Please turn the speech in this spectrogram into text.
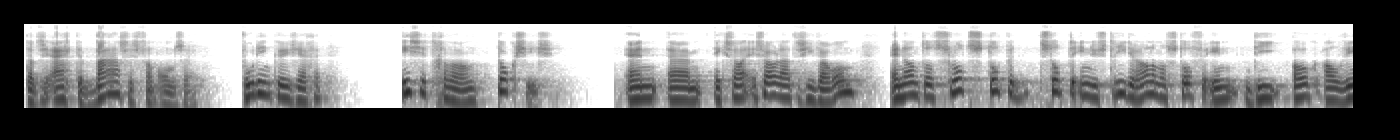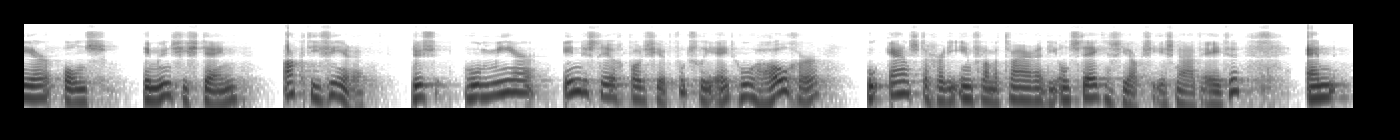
dat is eigenlijk de basis van onze voeding, kun je zeggen, is het gewoon toxisch. En ehm, ik zal zo laten zien waarom. En dan tot slot stoppen, stopt de industrie er allemaal stoffen in die ook alweer ons immuunsysteem activeren. Dus hoe meer industrieel geproduceerd voedsel je eet, hoe hoger, hoe ernstiger die inflammatoire, die ontstekingsreactie is na het eten. En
